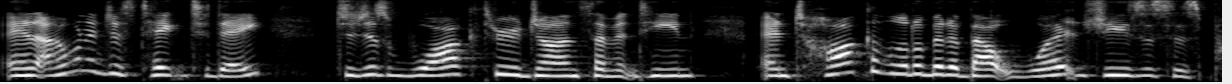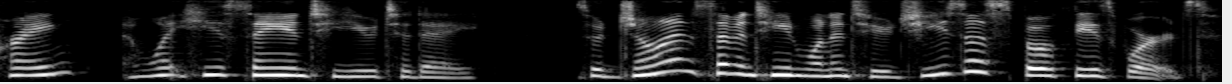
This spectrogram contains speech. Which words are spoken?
And I want to just take today to just walk through John 17 and talk a little bit about what Jesus is praying and what he's saying to you today. So, John 17, 1 and 2, Jesus spoke these words.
